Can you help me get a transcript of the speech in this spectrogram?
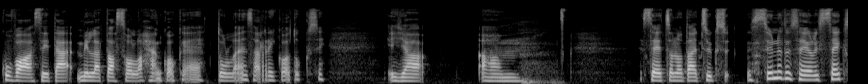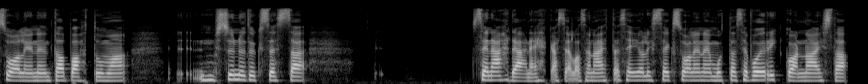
kuvaa sitä, millä tasolla hän kokee tulleensa rikotuksi. Ja um, se, että sanotaan, että syks, synnytys ei olisi seksuaalinen tapahtuma. Synnytyksessä se nähdään ehkä sellaisena, että se ei olisi seksuaalinen, mutta se voi rikkoa naista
